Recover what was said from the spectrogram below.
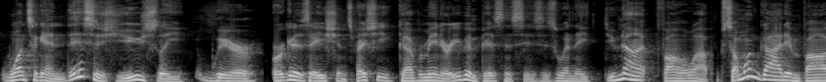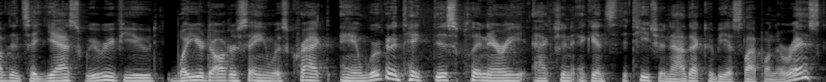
Once again, this is usually where organizations, especially government or even businesses, is when they do not follow up. If someone got involved and said, Yes, we reviewed what your daughter's saying was correct, and we're going to take disciplinary action against the teacher. Now, that could be a slap on the wrist,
